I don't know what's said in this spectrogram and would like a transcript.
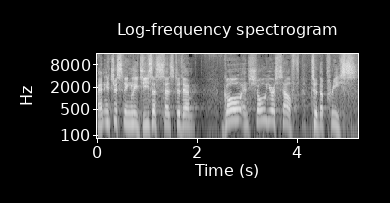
And interestingly, Jesus says to them, Go and show yourself to the priests.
